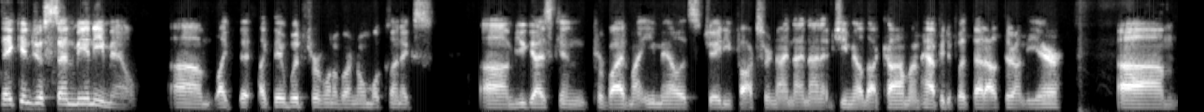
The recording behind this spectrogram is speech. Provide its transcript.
they can just send me an email, um, like the, like they would for one of our normal clinics. Um, you guys can provide my email. It's jdfoxer999 at gmail.com. I'm happy to put that out there on the air. Um,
